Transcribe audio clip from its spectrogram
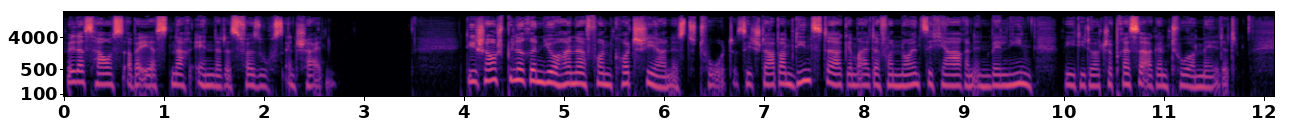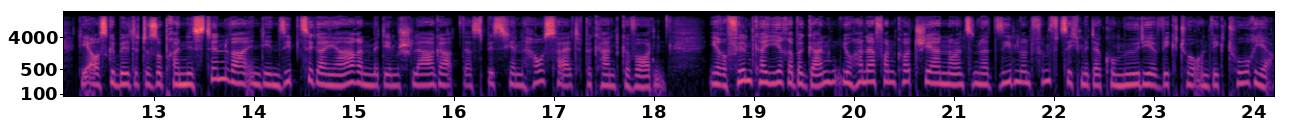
will das Haus aber erst nach Ende des Versuchs entscheiden. Die Schauspielerin Johanna von Kotschian ist tot. Sie starb am Dienstag im Alter von 90 Jahren in Berlin, wie die deutsche Presseagentur meldet. Die ausgebildete Sopranistin war in den 70er Jahren mit dem Schlager Das bisschen Haushalt bekannt geworden. Ihre Filmkarriere begann Johanna von Kotschian 1957 mit der Komödie Viktor und Viktoria.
